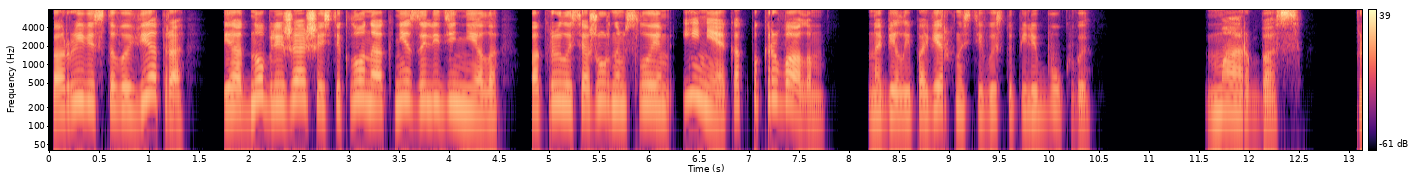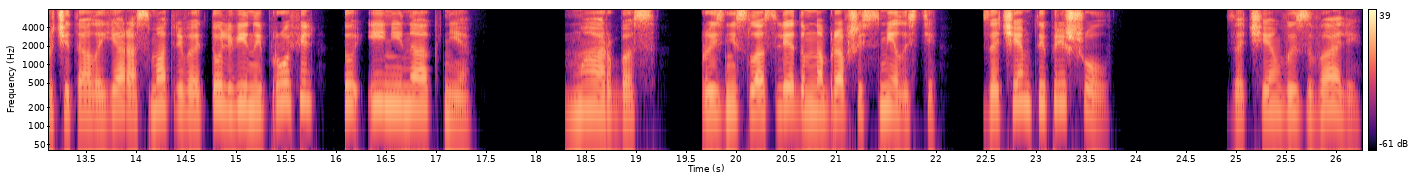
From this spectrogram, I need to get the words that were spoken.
порывистого ветра, и одно ближайшее стекло на окне заледенело, покрылось ажурным слоем иния, как покрывалом. На белой поверхности выступили буквы. «Марбас», прочитала я, рассматривая то львиный профиль, то иней на окне. «Марбас», — произнесла следом, набравшись смелости. Зачем ты пришел?» «Зачем вы звали?»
